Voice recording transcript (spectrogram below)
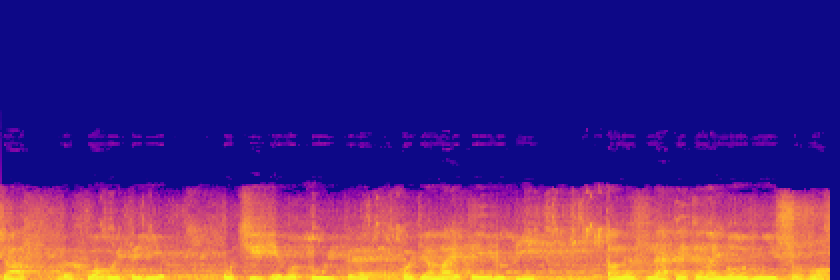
час, виховуйте їх, учіть і готуйте, одягайте і любіть, та не знехайте найголовнішого.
